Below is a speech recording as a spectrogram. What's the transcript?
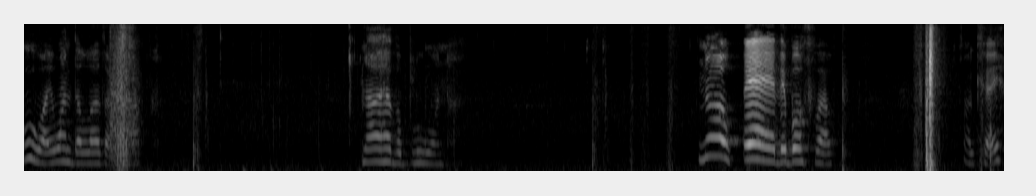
Ooh, I want the leather cap. Now I have a blue one. No! Hey, they both fell. Okay.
